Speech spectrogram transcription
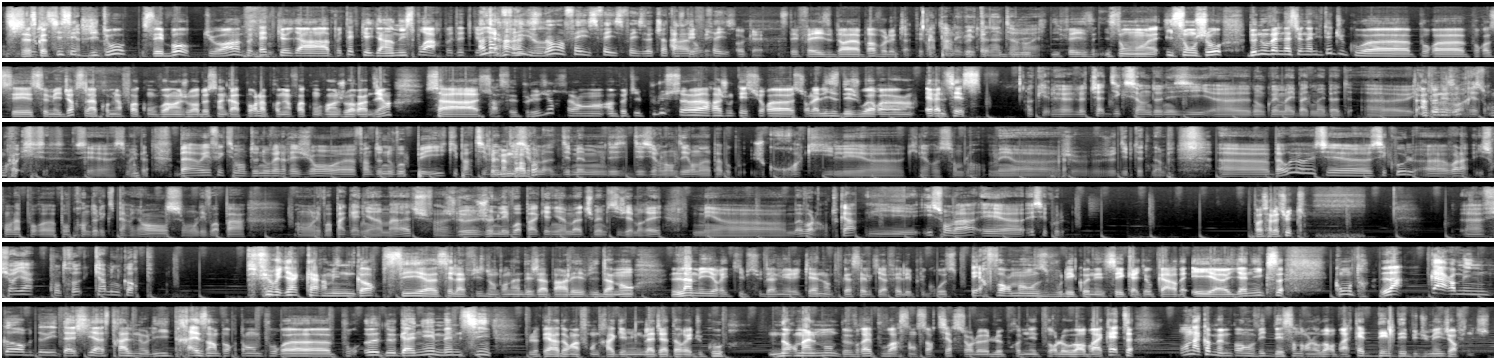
Parce que si c'est G2, c'est beau, tu vois. Peut-être qu'il y a, peut-être qu'il y a un espoir, peut-être Ah non, FaZe, non, FaZe, FaZe, FaZe, le chat a ah, raison, FaZe. Ok, c'était FaZe, bravo le chat. À part les détonateurs, ouais. Ils sont, ils sont chauds. De nouvelles nationalités du coup euh, pour euh, pour ces, ce major, c'est la première fois qu'on voit un joueur de Singapour, la première fois qu'on voit un joueur indien. Ça, ça fait plaisir, c'est un, petit plus euh, à rajouter sur sur la liste des joueurs RLCS. Ok, le, chat dit que c'est Indonésie, euh, donc oui, my bad, my bad. Euh, il doit avoir raison. Oui, euh, c'est my bad. Bah oui, effectivement, deux nouvelles régions, euh, enfin deux nouveaux pays qui participent même, des, même des, Irlandais, on n'en a pas beaucoup. Je crois qu'il est, qu'il est ressemblant, mais je, je, dis peut-être nimp. bah oui, ouais, c'est cool. voilà, ils seront là pour, pour prendre de l'expérience. On les voit pas on les voit pas gagner un match. Enfin, je, je, ne les vois pas gagner un match, même si j'aimerais. Mais, euh, voilà, en tout cas, ils, sont là euh, et, c'est cool. On passe à la suite. Euh, Furia contre Carmine Corp. Furia Carmine Corp, c'est l'affiche dont on a déjà parlé, évidemment. La meilleure équipe sud-américaine, en tout cas celle qui a fait les plus grosses performances, vous les connaissez, Kayokard et Yannix, contre la Carmine Corp de Itachi Astral Noli. Très important pour, euh, pour eux de gagner, même si le perdant affrontera Gaming Gladiator et du coup, normalement, devrait pouvoir s'en sortir sur le, premier tour lower bracket. On n'a quand même pas envie de descendre en lower bracket dès le début du major finish.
